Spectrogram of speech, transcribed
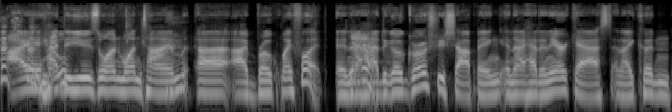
I had to use one one time. Uh, I broke my foot, and I had to go grocery shopping, and I had an air cast, and I couldn't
